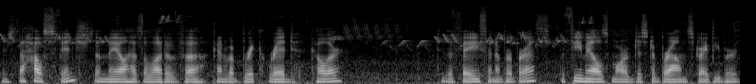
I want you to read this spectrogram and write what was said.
There's the house finch. The male has a lot of uh, kind of a brick red color to the face and upper breast. The female is more of just a brown stripy bird.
